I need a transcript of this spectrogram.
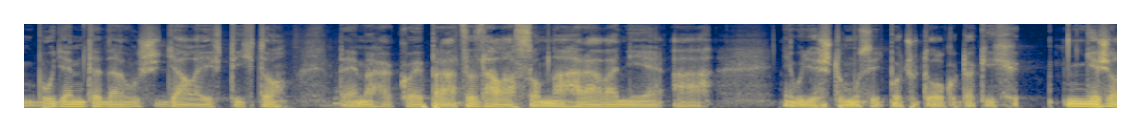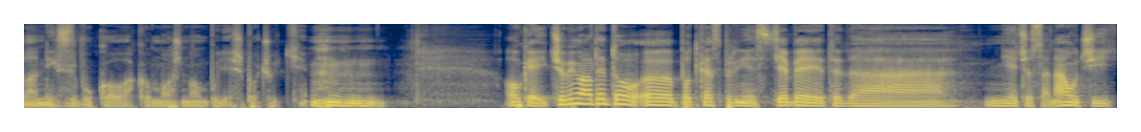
budem teda už ďalej v týchto témach, ako je práca s hlasom, nahrávanie a nebudeš tu musieť počuť toľko takých neželaných zvukov, ako možno budeš počuť. OK, čo by mal tento uh, podcast priniesť tebe, je teda niečo sa naučiť,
